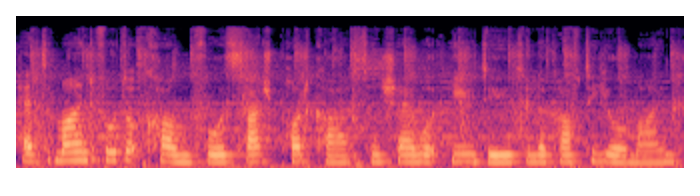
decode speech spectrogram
head to mindful.com forward slash podcast and share what you do to look after your mind.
